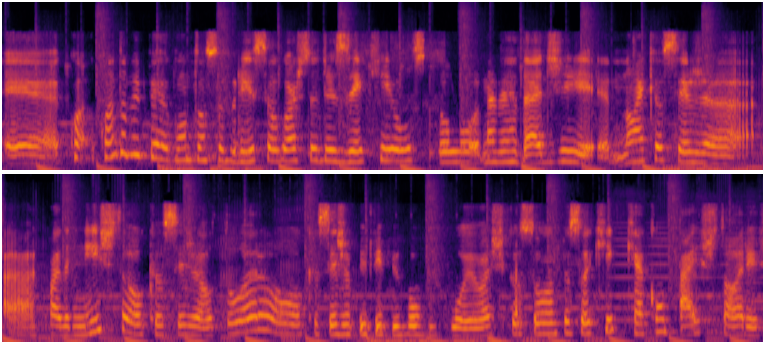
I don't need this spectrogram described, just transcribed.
é, qu- quando me perguntam sobre isso, eu gosto de dizer que eu sou, na verdade, não é que eu seja a quadrinista, ou que eu seja autora, ou que eu seja pipipipopopô. Eu acho que eu sou uma pessoa que quer contar histórias,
